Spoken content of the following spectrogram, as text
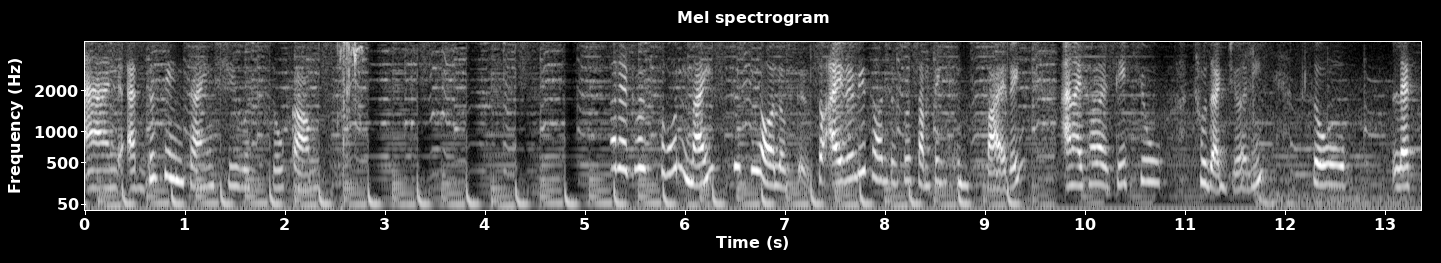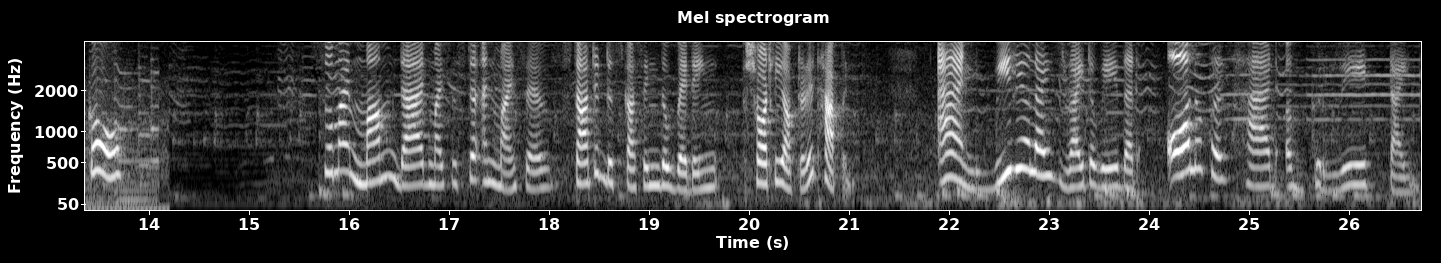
and at the same time she was so calm it was so nice to see all of this. So I really thought this was something inspiring and I thought I'd take you through that journey. So let's go. So my mom, dad, my sister and myself started discussing the wedding shortly after it happened. And we realized right away that all of us had a great time.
